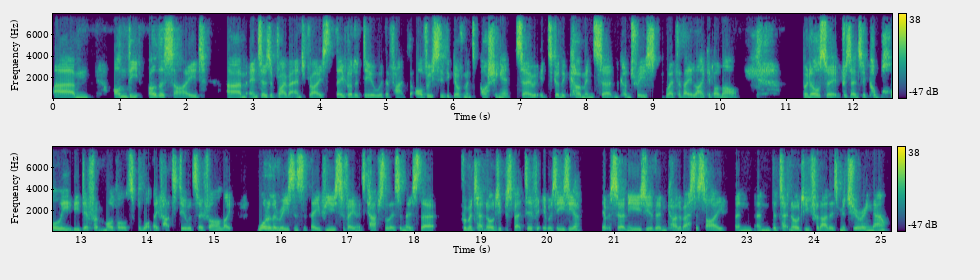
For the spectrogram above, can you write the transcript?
Um, on the other side, um, in terms of private enterprise, they've got to deal with the fact that obviously the government's pushing it. So it's going to come in certain countries, whether they like it or not. But also, it presents a completely different model to what they've had to deal with so far. Like, one of the reasons that they've used surveillance capitalism is that from a technology perspective, it was easier. It was certainly easier than kind of SSI, and, and the technology for that is maturing now.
